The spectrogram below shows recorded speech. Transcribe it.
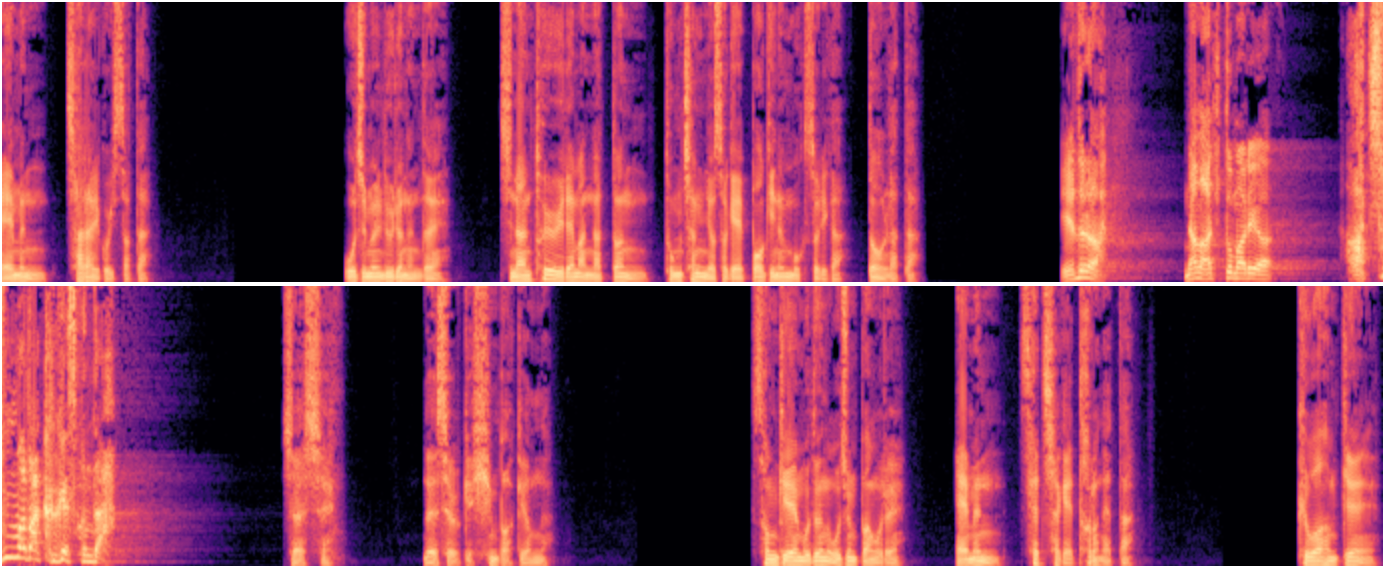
M은 잘 알고 있었다. 오줌을 누렸는데 지난 토요일에 만났던 동창 녀석의 뻐기는 목소리가 떠올랐다. 얘들아, 난 아직도 말이야. 아침마다 그게 선다. 자식, 내세울 게 힘밖에 없나. 성기에 묻은 오줌방울을 M은 세차게 털어냈다. 그와 함께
